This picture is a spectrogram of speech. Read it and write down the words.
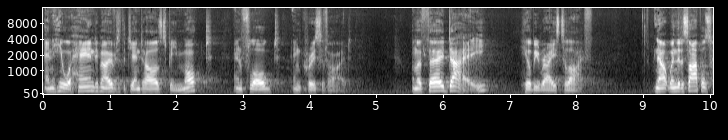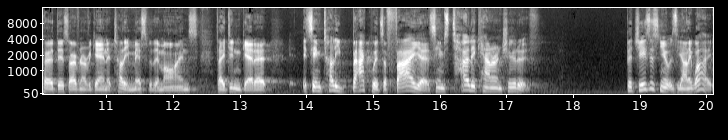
and he will hand him over to the Gentiles to be mocked and flogged and crucified. On the third day, he'll be raised to life. Now, when the disciples heard this over and over again, it totally messed with their minds. They didn't get it. It seemed totally backwards, a failure. It seems totally counterintuitive. But Jesus knew it was the only way.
